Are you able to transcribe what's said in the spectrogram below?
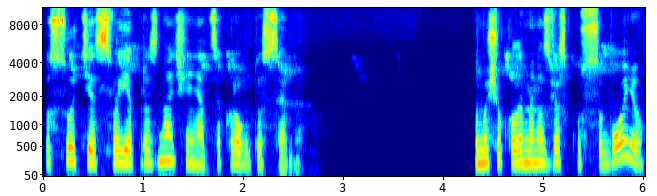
по суті, своє призначення це крок до себе. Тому що коли ми на зв'язку з собою,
